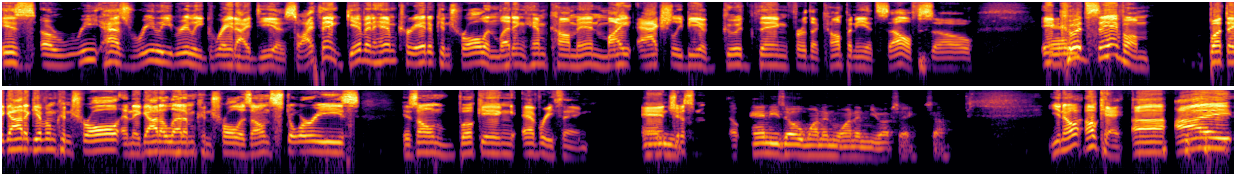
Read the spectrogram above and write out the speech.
is a re- has really really great ideas. So I think giving him creative control and letting him come in might actually be a good thing for the company itself. So it and, could save him but they got to give him control and they got to let him control his own stories, his own booking, everything. And, and just oh. and he's 1 and 1 in UFC. So you know, okay. Uh, I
